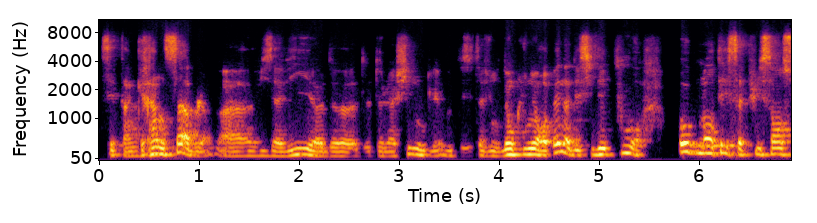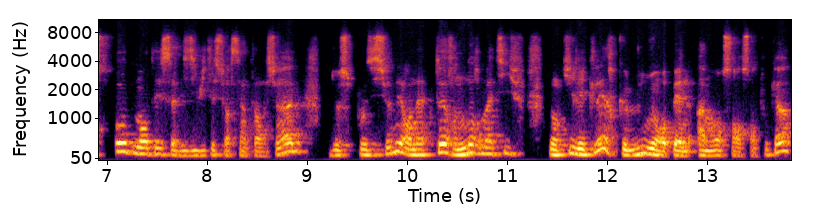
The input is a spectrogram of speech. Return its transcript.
c'est un grain de sable euh, vis-à-vis de, la Chine ou des États-Unis. Donc l'Union européenne a décidé pour augmenter sa puissance, augmenter sa visibilité sur la scène internationale, de se positionner en acteur normatif. Donc il est clair que l'Union européenne, à mon sens en tout cas,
